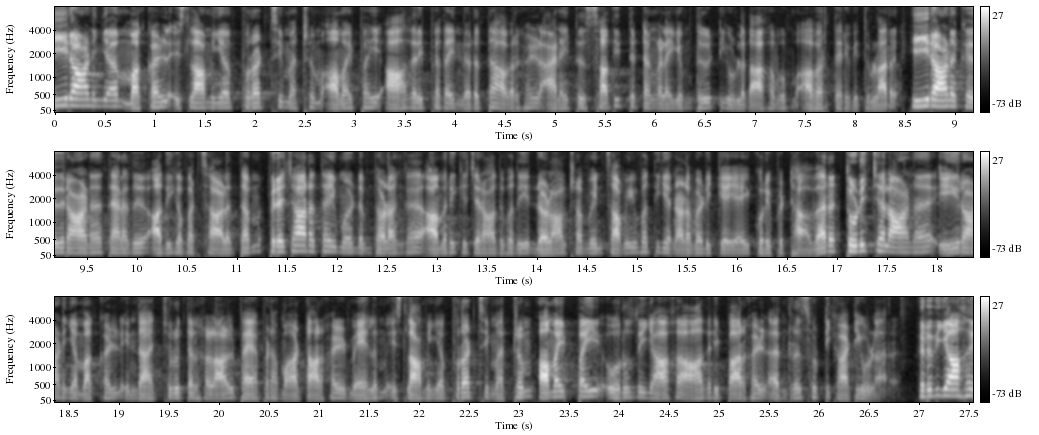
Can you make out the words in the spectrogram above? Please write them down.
ஈரானிய மக்கள் இஸ்லாமிய புரட்சி மற்றும் அமைப்பை ஆதரிப்பதை நிறுத்த அவர்கள் அனைத்து சதி திட்டங்களையும் தீட்டியுள்ளதாகவும் அவர் தெரிவித்துள்ளார். ஈரானுக்கு எதிரான தனது அதிகபட்ச அழுத்தம் பிரச்சாரத்தை மீண்டும் தொடங்க அமெரிக்க ஜனாதிபதி டொனால்ட் ட்ரம்பின் சமீபத்திய நடவடிக்கையை குறிப்பிட்ட அவர் துணிச்சலான ஈரானிய மக்கள் இந்த அச்சுறுத்தல்களால் பயப்பட மாட்டார்கள் மேலும் இஸ்லாமிய புரட்சி மற்றும் அமைப்பை உறுதியாக ஆதரிப்பார்கள் என்று சுட்டிக்காட்டியுள்ளார். இறுதியாக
